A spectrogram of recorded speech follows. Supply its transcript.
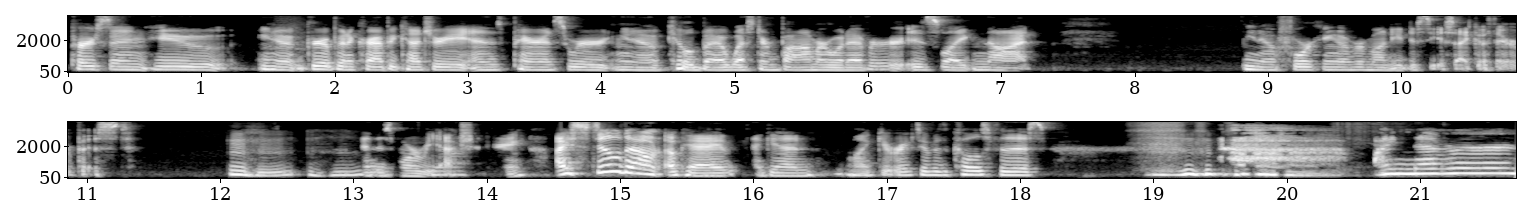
person who you know grew up in a crappy country and his parents were you know killed by a western bomb or whatever is like not you know forking over money to see a psychotherapist mm-hmm, mm-hmm. and is more reactionary yeah. i still don't okay again might get raked over the coals for this i never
